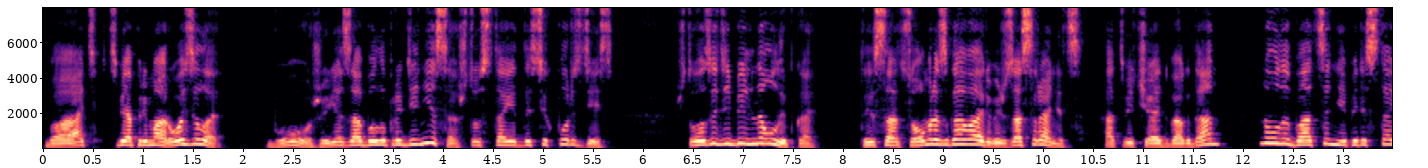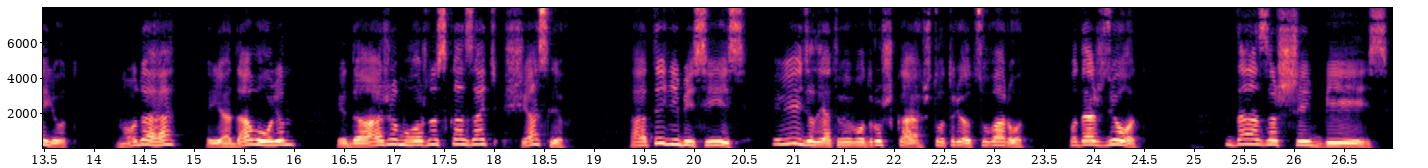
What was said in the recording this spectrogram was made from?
«Бать, тебя приморозило?» «Боже, я забыла про Дениса, что стоит до сих пор здесь. Что за дебильная улыбка?» «Ты с отцом разговариваешь, засранец», — отвечает Богдан, но улыбаться не перестает. «Ну да, я доволен и даже, можно сказать, счастлив. А ты не бесись, видел я твоего дружка, что трется у ворот. Подождет». «Да зашибись!»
